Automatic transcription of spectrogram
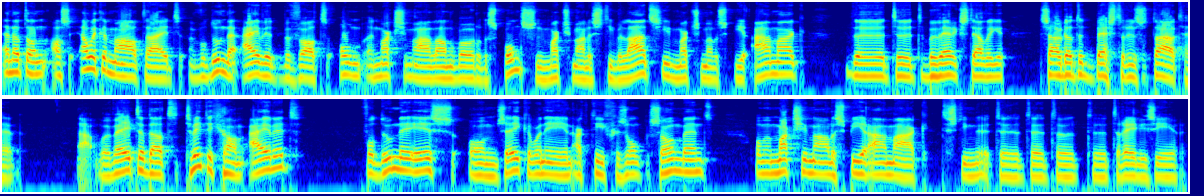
En dat dan als elke maaltijd een voldoende eiwit bevat om een maximale anabole respons, een maximale stimulatie, een maximale spieraanmaak de, te, te bewerkstelligen, zou dat het beste resultaat hebben. Nou, we weten dat 20 gram eiwit voldoende is om, zeker wanneer je een actief gezond persoon bent, om een maximale spieraanmaak te, te, te, te, te realiseren.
